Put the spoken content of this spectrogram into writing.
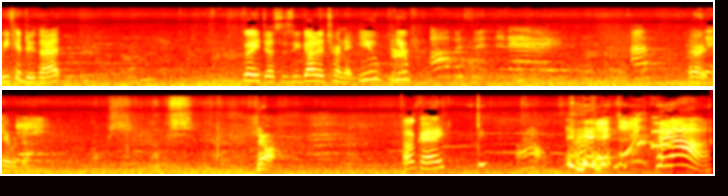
we can do that. Wait, Justice, you gotta turn it. You, you. Opposite today. Opposite All right, there we go. Yeah. Okay. yeah.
